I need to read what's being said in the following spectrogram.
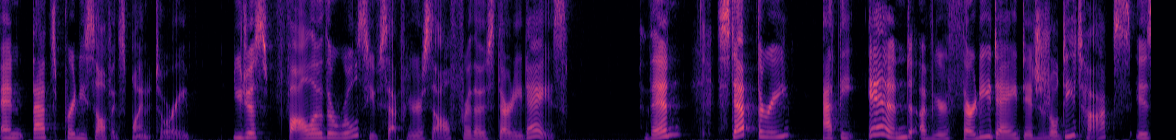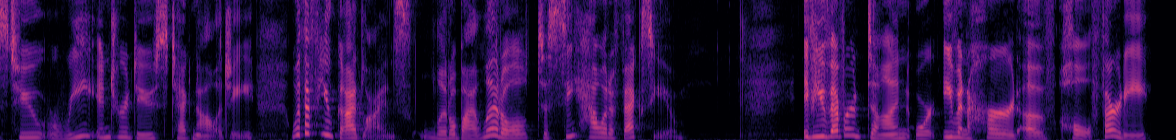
And that's pretty self explanatory. You just follow the rules you've set for yourself for those 30 days. Then, step three at the end of your 30 day digital detox is to reintroduce technology with a few guidelines, little by little, to see how it affects you. If you've ever done or even heard of Whole 30,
